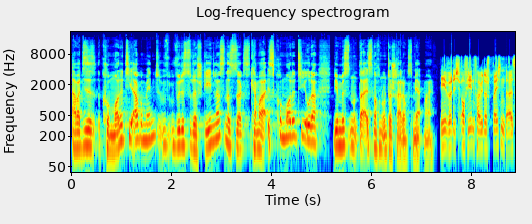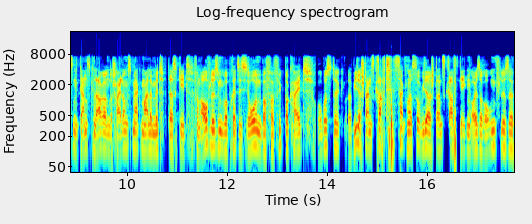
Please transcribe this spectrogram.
Aber dieses Commodity-Argument, würdest du das stehen lassen, dass du sagst, die Kamera ist Commodity oder wir müssen, da ist noch ein Unterscheidungsmerkmal? Nee, würde ich auf jeden Fall widersprechen. Da ist ein ganz klare Unterscheidungsmerkmale mit. Das geht von Auflösung über Präzision, über Verfügbarkeit, Robuste oder Widerstandskraft, sagen wir so, Widerstandskraft gegen äußere Umflüsse,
